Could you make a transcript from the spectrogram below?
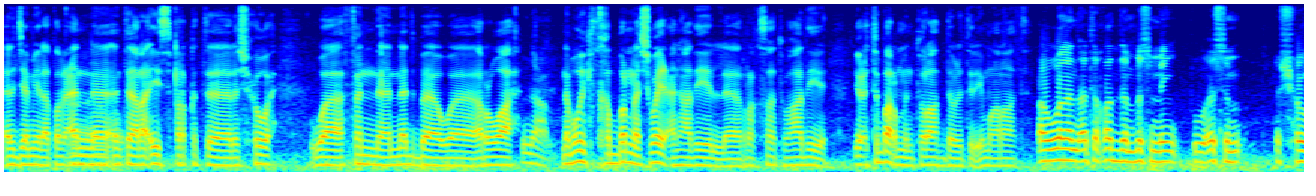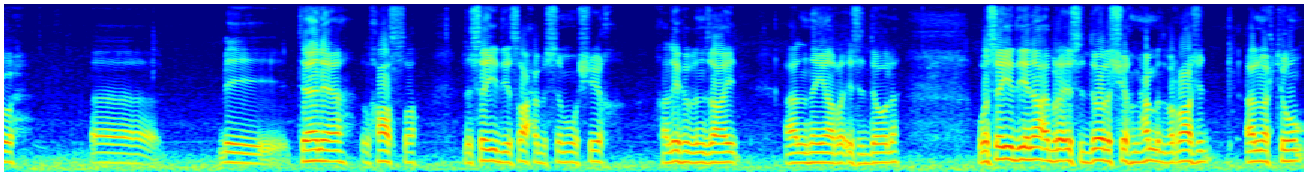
الجميلة. طبعا أنت رئيس فرقة الشحوح. وفن الندبة والرواح. نعم. نبغيك تخبرنا شوي عن هذه الرقصات وهذه يعتبر من تراث دولة الإمارات. اولا أتقدم باسمي واسم الشحوح آه، بالتهنئه الخاصة لسيدي صاحب السمو الشيخ خليفة بن زايد ال نهيان رئيس الدولة وسيدي نائب رئيس الدولة الشيخ محمد بن راشد المكتوم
